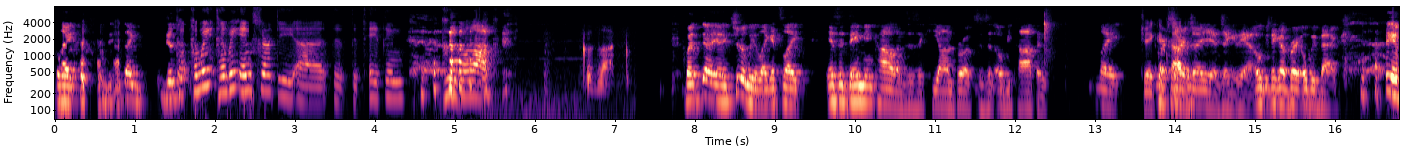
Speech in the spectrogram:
like like Can, can we can we insert the uh, the the taken good luck? Good luck. But uh, yeah, truly, like it's like, is it Daimion Collins? Is it Keion Brooks? Is it Obi Toppin? Like Jacob or, sorry, Toppin? J- yeah, Jacob, yeah, Obi. They got to bring Obi back. yeah,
